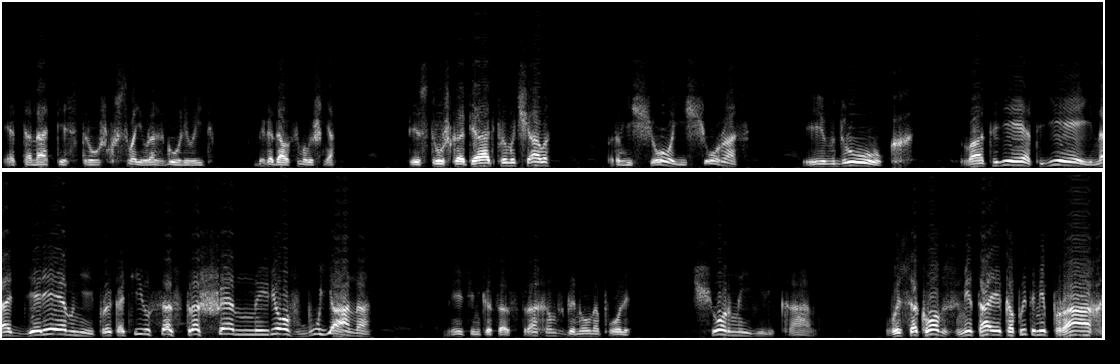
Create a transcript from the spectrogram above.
Это она пеструшку свою разгуливает, догадался малышня. Пеструшка опять промычала, потом еще, еще раз. И вдруг в ответ ей над деревней прокатился страшенный рев буяна. Митенька со страхом взглянул на поле. Черный великан, высоко взметая копытами прах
